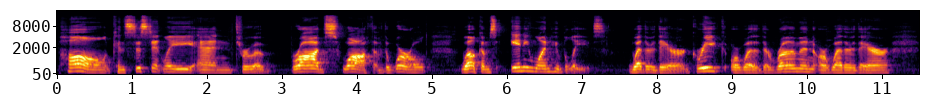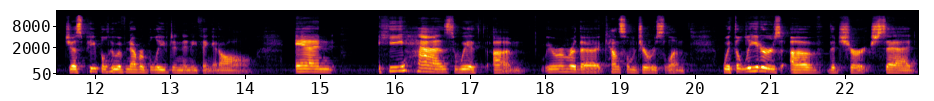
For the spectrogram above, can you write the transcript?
Paul consistently and through a broad swath of the world welcomes anyone who believes, whether they're Greek or whether they're Roman or whether they're just people who have never believed in anything at all. And he has with, um, we remember the Council of Jerusalem, with the leaders of the church said,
